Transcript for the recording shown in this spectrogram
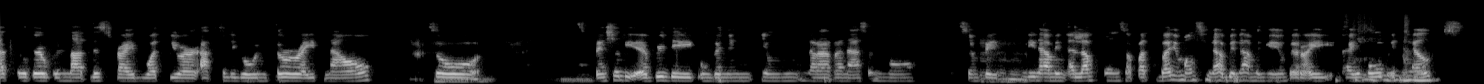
that letter will not describe what you are actually going through right now. So, especially every day, kung ganyan yung nararanasan mo, siyempre, Mhm. hindi namin alam kung sapat ba yung mga sinabi namin ngayon, pero I, I hope it helps.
